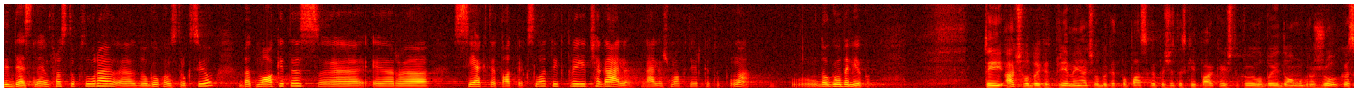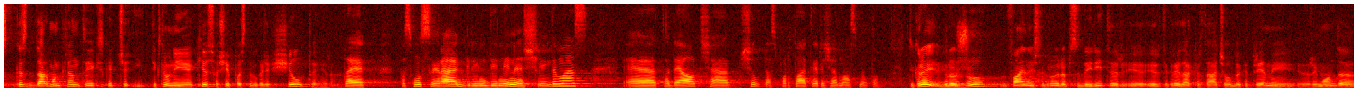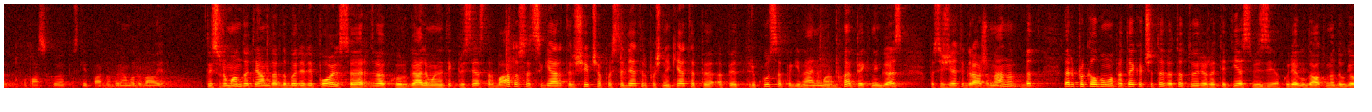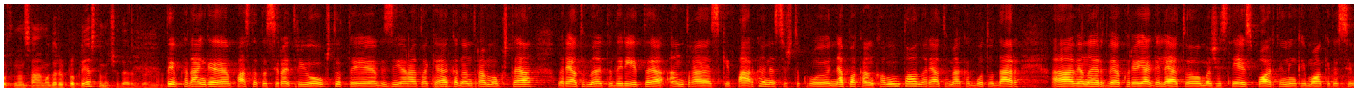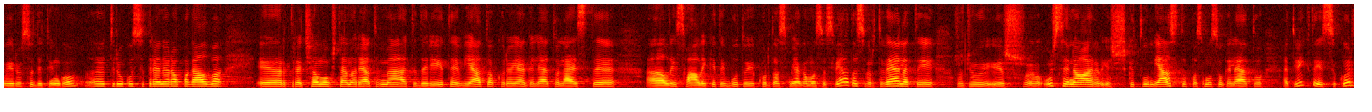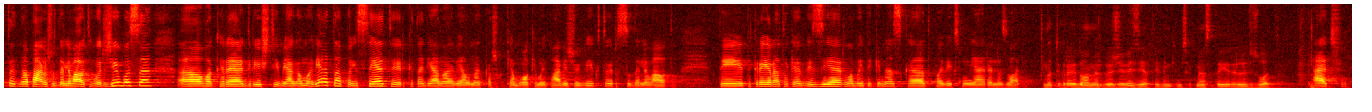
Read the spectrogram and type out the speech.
didesnė infrastruktūra, a, e, daugiau konstrukcijų, bet mokytis a, e, ir siekti to tikslo, tai tikrai čia gali, gali išmokti ir kitų, na, daugiau dalykų. Tai ačiū labai, kad priemė, ačiū labai, kad papasakojo apie šitą skate parką, iš tikrųjų labai įdomu, gražu. Kas, kas dar man krenta į akis, kad čia, tiksliau ne į akis, o šiaip pastebiu, kad čia šilta yra. Taip, pas mūsų yra grindininis šildymas, e, todėl čia šilta sportuoti ir žiemos metu. Tikrai gražu, fainai iš tikrųjų ir apsidairyti ir, ir, ir tikrai dar kartą ačiū labai, kad priemiai Raimondą papasakojo apie skate parką, kuriam vadovauja. Tai su Raimondu atėjom dar dabar ir į poilsio erdvę, kur galima ne tik prisėsti arbatos atsigerti ir šiaip čia pasėdėti ir pašnekėti apie, apie trikus, apie gyvenimą arba apie knygas, pasižiūrėti gražų meną, bet dar ir prakalbam apie tai, kad šita vieta turi ir ateities viziją, kur jeigu gautume daugiau finansavimo, dar ir praplėstume čia dar ir dar. Ne? Taip, kadangi pastatas yra trijų aukštų, tai vizija yra tokia, kad antram aukšte norėtume atidaryti antrą skate parką, nes iš tikrųjų nepakanka mums to, norėtume, kad būtų dar viena erdvė, kurioje galėtų mažesniai sportininkai mokytis įvairių sudėtingų triukų su trenerio pagalba. Ir trečiam aukšte norėtume atidaryti vietą, kurioje galėtų leisti laisvalaikį, tai būtų įkurtos mėgamosios vietos, virtuvėlė, tai, žodžiu, iš užsienio ar iš kitų miestų pas mūsų galėtų atvykti, įsikurti, na, pavyzdžiui, dalyvauti varžybose, vakare grįžti į mėgamą vietą, palisėti ir kitą dieną vėl na, kažkokie mokymai, pavyzdžiui, vyktų ir sudalyvautų. Tai tikrai yra tokia vizija ir labai tikimės, kad pavyks mums ją realizuoti. Na, nu, tikrai įdomi ir graži vizija, tai linkim sėkmės tai realizuoti. Ačiū.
